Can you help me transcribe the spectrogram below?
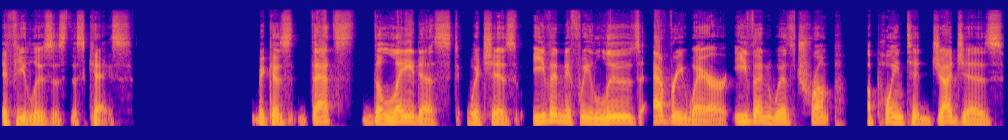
if he loses this case because that's the latest, which is even if we lose everywhere, even with Trump appointed judges,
